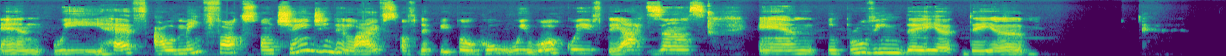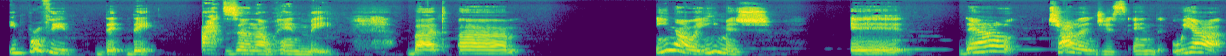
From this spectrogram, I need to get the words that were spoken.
and we have our main focus on changing the lives of the people who we work with, the artisans, and improving their their improving the, the artisanal handmade. But um, in our image, uh, there are challenges, and we are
